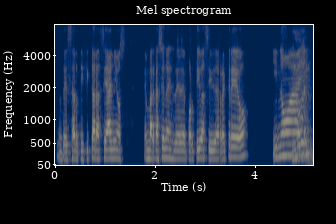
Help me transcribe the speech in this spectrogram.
de certificar hace años embarcaciones de deportivas y de recreo, y no hay...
